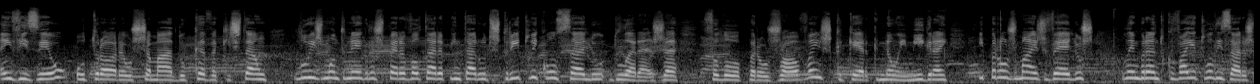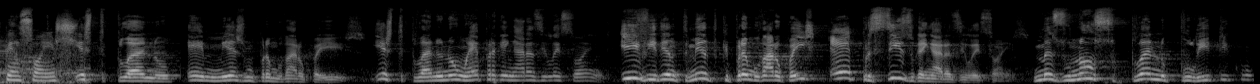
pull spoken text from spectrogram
Em Viseu, outrora o chamado Cavaquistão, Luís Montenegro espera voltar a pintar o distrito e Conselho de Laranja. Falou para os jovens, que quer que não emigrem, e para os mais velhos, lembrando que vai atualizar as pensões. Este plano é mesmo para mudar o país. Este plano não é para ganhar as eleições. Evidentemente que para mudar o país é preciso ganhar as eleições. Mas o nosso plano político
